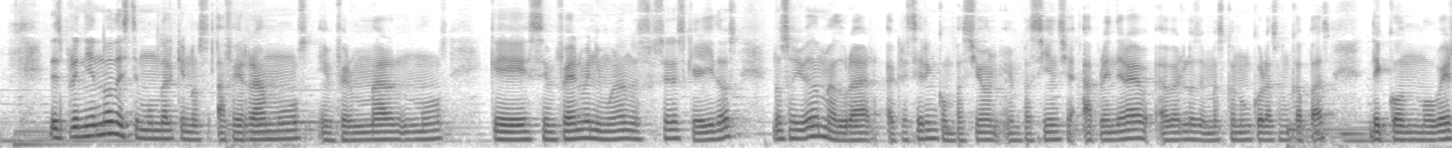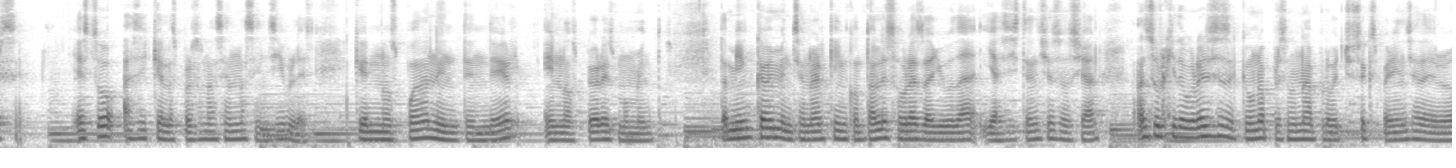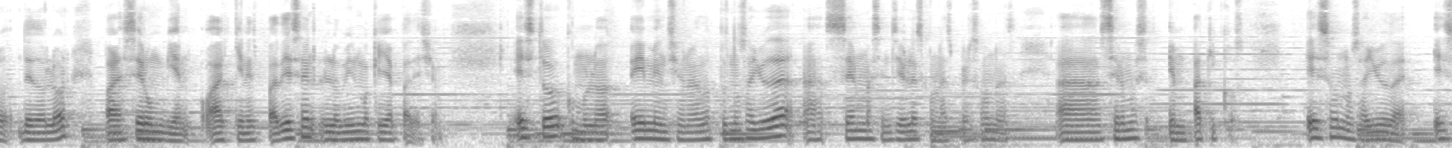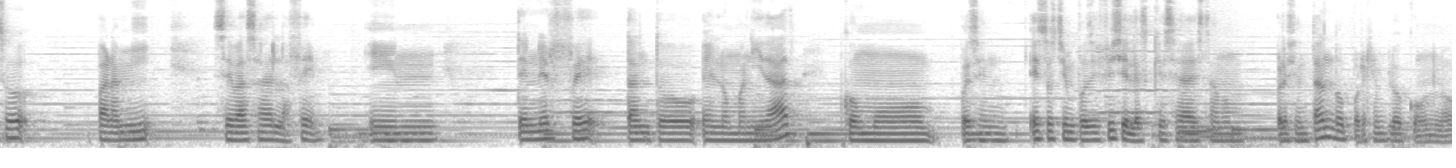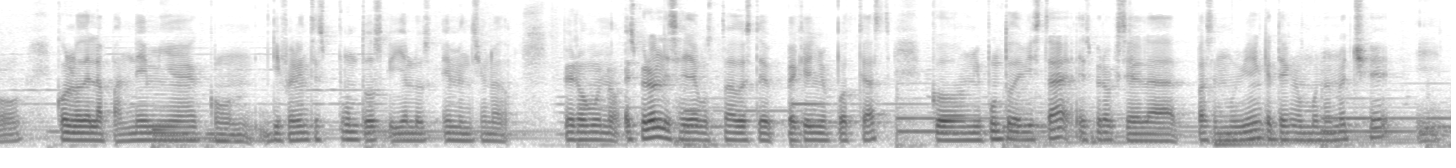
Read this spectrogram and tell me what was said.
Desprendiendo de este mundo al que nos aferramos, enfermamos, que se enfermen y mueran nuestros seres queridos nos ayuda a madurar, a crecer en compasión, en paciencia, aprender a ver los demás con un corazón capaz de conmoverse. Esto hace que las personas sean más sensibles, que nos puedan entender en los peores momentos. También cabe mencionar que incontables obras de ayuda y asistencia social han surgido gracias a que una persona aprovechó su experiencia de, dolor para hacer un bien a quienes padecen lo mismo que ella padeció. Esto, como lo he mencionado, pues nos ayuda a ser más sensibles con las personas, a ser más empáticos. Eso nos ayuda, eso para mí se basa en la fe, en tener fe tanto en la humanidad como pues en estos tiempos difíciles que se están presentando, por ejemplo, con lo, con lo de la pandemia, con diferentes puntos que ya los he mencionado. Pero bueno, espero les haya gustado este pequeño podcast con mi punto de vista. Espero que se la pasen muy bien, que tengan buena noche y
